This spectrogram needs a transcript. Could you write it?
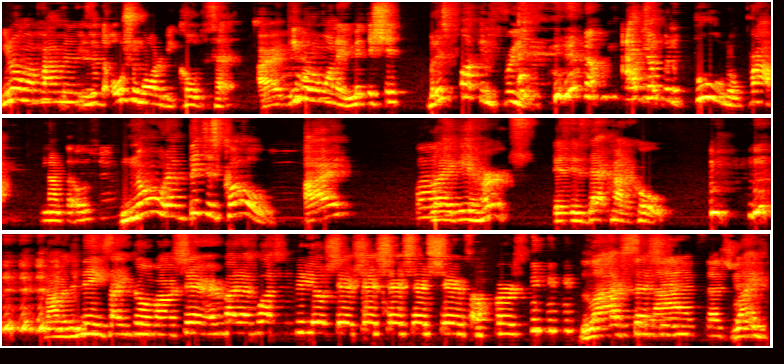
You know what my problem is? Is that the ocean water be cold as hell. All right. People don't want to admit the shit, but it's fucking freezing. I jump in the pool, no problem. Not the ocean. No, that bitch is cold. All right. Well, Like it hurts. It is that kind of cold. Mama Denise, how you doing, Mama? Share. Everybody that's watching the video, share, share, share, share, share. It's our first live session, Live session. live,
